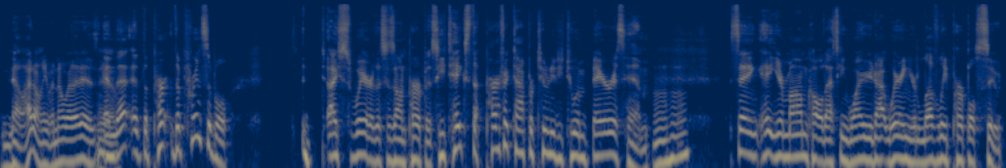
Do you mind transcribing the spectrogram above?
no, I don't even know where that is. Yeah. And that the per, the principal, I swear this is on purpose. He takes the perfect opportunity to embarrass him, mm-hmm. saying, "Hey, your mom called asking why you're not wearing your lovely purple suit."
